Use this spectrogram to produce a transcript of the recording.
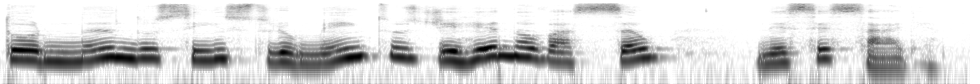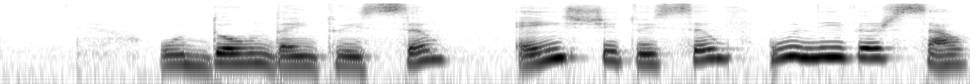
tornando-se instrumentos de renovação necessária. O dom da intuição é instituição universal.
